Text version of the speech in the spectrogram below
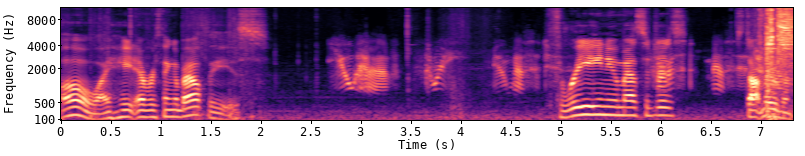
Oh, I hate everything about these. You have three new messages. Three new messages. Message. Stop moving.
